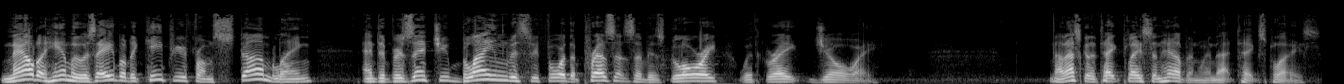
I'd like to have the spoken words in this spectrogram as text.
Now to him who is able to keep you from stumbling and to present you blameless before the presence of his glory with great joy. Now that's going to take place in heaven when that takes place.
